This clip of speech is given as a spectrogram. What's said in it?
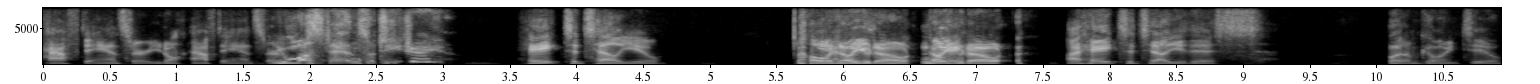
have to answer? You don't have to answer. you must answer, TJ. hate to tell you. Oh, Yeah. no, you don't. No, Hey. you don't. I hate to tell you this, but I'm going to.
